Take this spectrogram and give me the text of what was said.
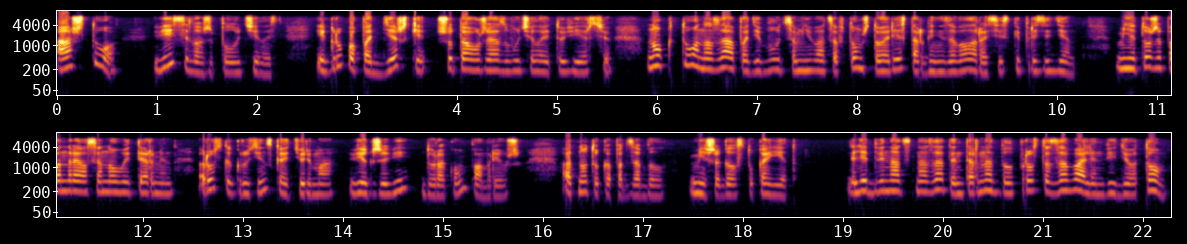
А что? Весело же получилось. И группа поддержки Шута уже озвучила эту версию. Но кто на Западе будет сомневаться в том, что арест организовал российский президент? Мне тоже понравился новый термин «русско-грузинская тюрьма». Век живи, дураком помрешь. Одно только подзабыл. Миша Галстукоед. Лет 12 назад интернет был просто завален видео о том,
